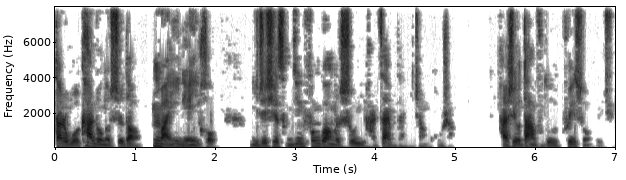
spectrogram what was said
但是我看中的是到满一年以后，你这些曾经风光的收益还在不在你账户上，还是有大幅度的亏损回去？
